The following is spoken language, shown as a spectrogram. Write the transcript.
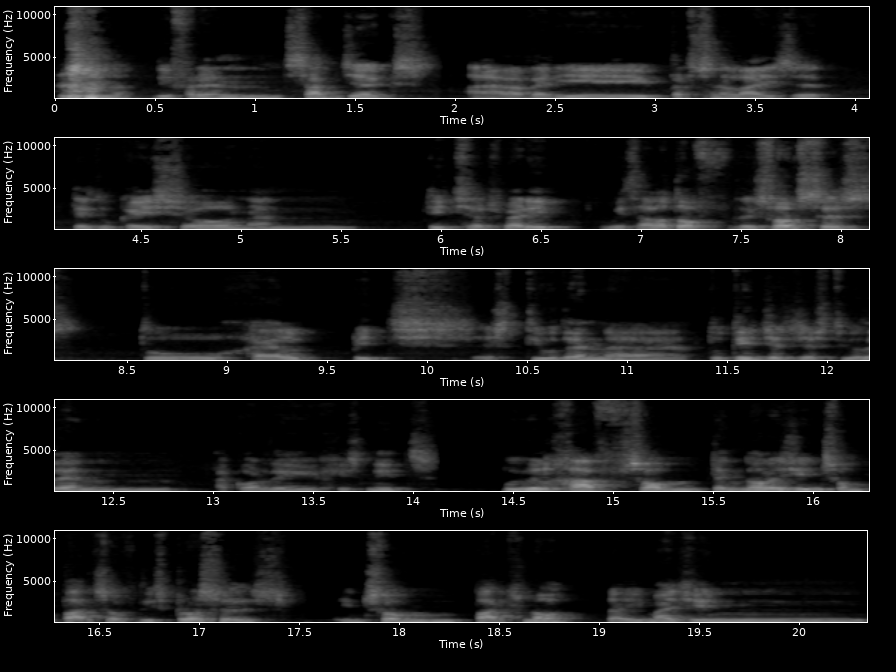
different subjects, a very personalized education and teachers very with a lot of resources to help each student uh, to teach each student according his needs. We will have some technology in some parts of this process, in some parts not. I imagine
